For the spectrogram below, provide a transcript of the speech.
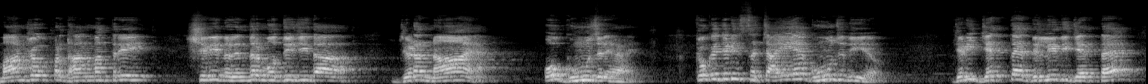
ਮਾਨਯੋਗ ਪ੍ਰਧਾਨ ਮੰਤਰੀ ਸ਼੍ਰੀ ਨਰਿੰਦਰ ਮੋਦੀ ਜੀ ਦਾ ਜਿਹੜਾ ਨਾਂ ਹੈ, ਉਹ ਗੂੰਜ ਰਿਹਾ ਹੈ। ਕਿਉਂਕਿ ਜਿਹੜੀ ਸਚਾਈ ਹੈ ਗੂੰਜਦੀ ਹੈ। ਉਹ। ਜਿਹੜੀ ਜਿੱਤ ਹੈ, ਦਿੱਲੀ ਦੀ ਜਿੱਤ ਹੈ,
